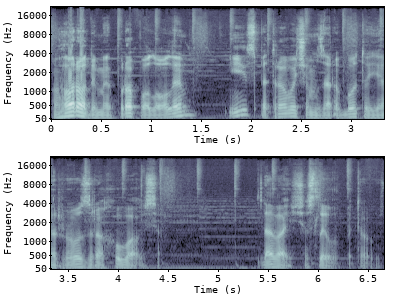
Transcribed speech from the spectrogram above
Городи ми пропололи, і з Петровичем за роботу я розрахувався. Давай, щасливо, Петрович.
